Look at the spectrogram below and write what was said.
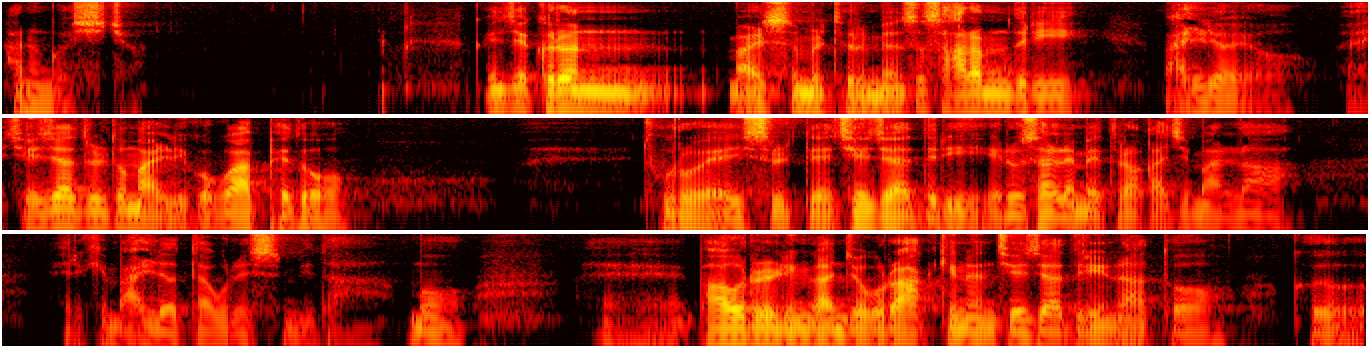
하는 것이죠. 이제 그런 말씀을 들으면서 사람들이 말려요. 제자들도 말리고 그 앞에도 두로에 있을 때 제자들이 예루살렘에 들어가지 말라 이렇게 말렸다고 그랬습니다. 뭐 바울을 인간적으로 아끼는 제자들이나 또 그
